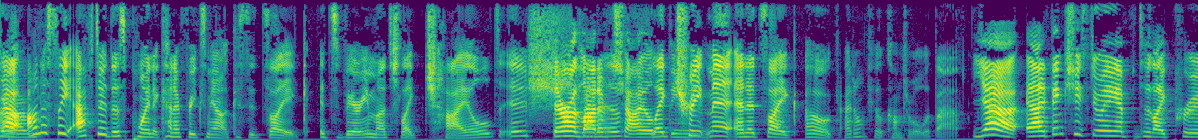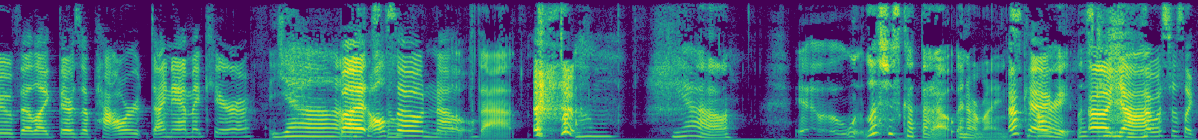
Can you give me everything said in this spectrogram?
Yeah, um, honestly, after this point, it kind of freaks me out because it's like it's very much like childish. There are a lot of, of child like themes. treatment, and it's like, oh, I don't feel comfortable with that. Yeah, and I think she's doing it to like prove that like there's a power dynamic here. Yeah, but also no that. um, yeah let's just cut that out in our minds. Okay. All right. Let's. Uh, yeah, I was just like,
